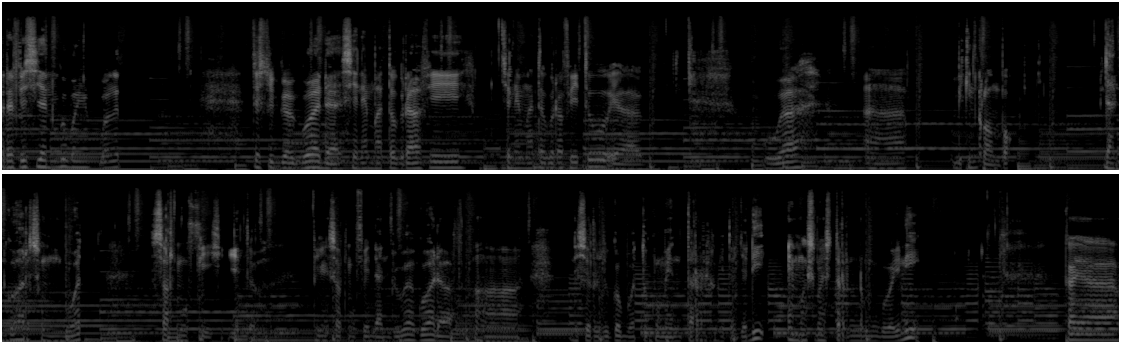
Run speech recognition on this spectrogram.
Revisian gue banyak banget. Terus juga gue ada sinematografi. Sinematografi itu ya gue bikin kelompok. Dan gue harus membuat short movie gitu. Bikin short movie dan juga gue ada uh, disuruh juga buat dokumenter gitu. Jadi emang semester 6 gue ini kayak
